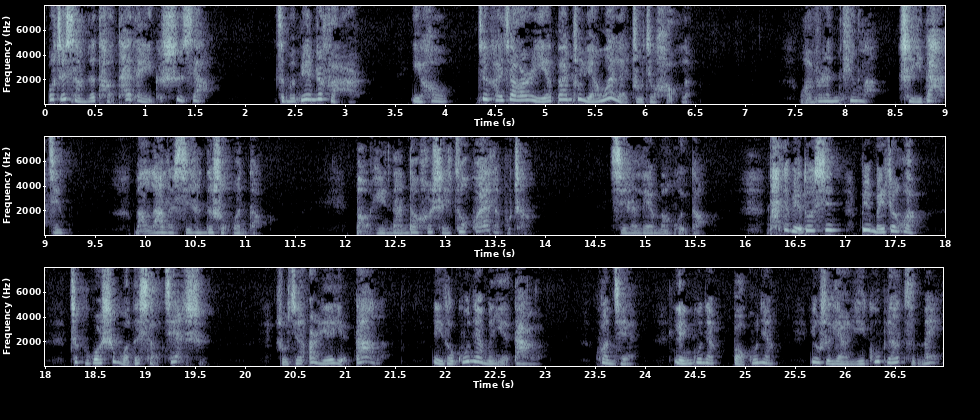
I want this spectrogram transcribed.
我只想着讨太太一个示下，怎么变着法儿，以后。”竟还叫二爷搬出员外来住就好了。王夫人听了，吃一大惊，忙拉了袭人的手，问道：“宝玉难道和谁作怪了不成？”袭人连忙回道：“太太别多心，并没这话，只不过是我的小见识。如今二爷也大了，里头姑娘们也大了，况且林姑娘、宝姑娘又是两姨姑表姊妹，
